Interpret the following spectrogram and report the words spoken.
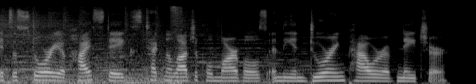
It's a story of high stakes, technological marvels, and the enduring power of nature.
